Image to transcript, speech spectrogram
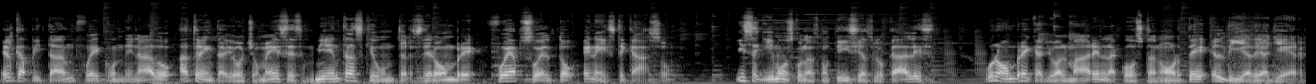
El capitán fue condenado a 38 meses, mientras que un tercer hombre fue absuelto en este caso. Y seguimos con las noticias locales. Un hombre cayó al mar en la costa norte el día de ayer.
